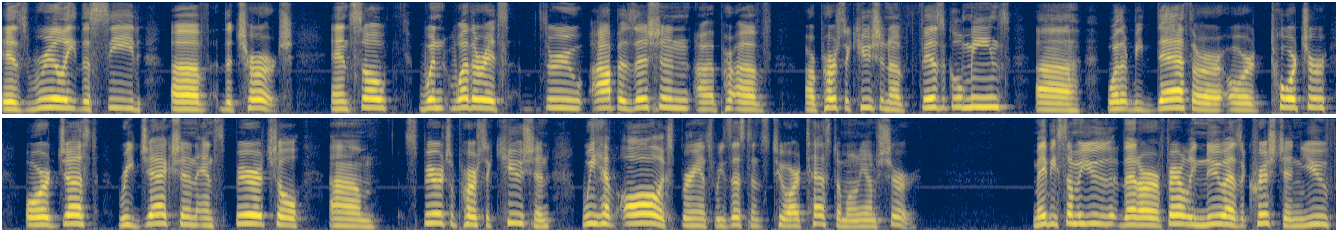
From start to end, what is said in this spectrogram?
is really the seed of the church. And so, when, whether it's through opposition of, of or persecution of physical means, uh, whether it be death or, or torture, or just rejection and spiritual um, spiritual persecution, we have all experienced resistance to our testimony, I'm sure. Maybe some of you that are fairly new as a Christian, you've,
